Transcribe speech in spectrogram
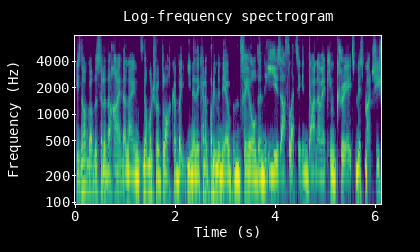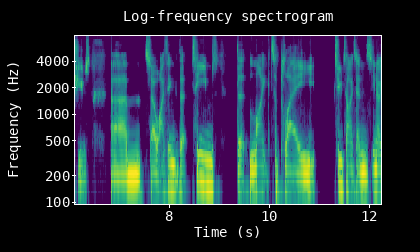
he's not got the sort of the height, the length, not much of a blocker, but you know they kind of put him in the open field, and he is athletic and dynamic and creates mismatch issues. Um, so I think that teams that like to play two tight ends. You know,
